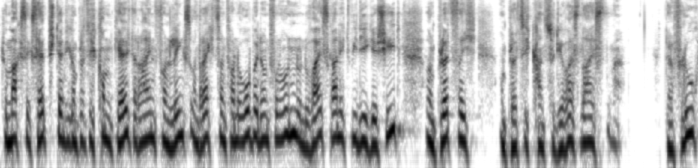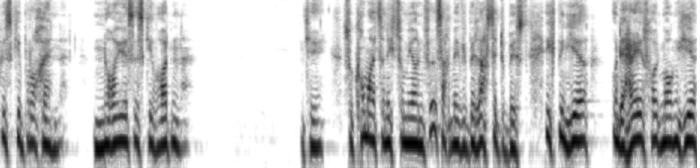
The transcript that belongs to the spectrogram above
Du machst dich selbstständig und plötzlich kommt Geld rein von links und rechts und von oben und von unten und du weißt gar nicht, wie dir geschieht und plötzlich, und plötzlich kannst du dir was leisten. Der Fluch ist gebrochen. Neues ist geworden. Okay? So komm also nicht zu mir und sag mir, wie belastet du bist. Ich bin hier und der Herr ist heute Morgen hier,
